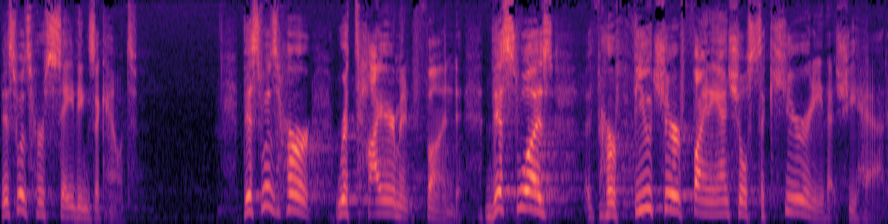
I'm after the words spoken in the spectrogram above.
this was her savings account this was her retirement fund. This was her future financial security that she had.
